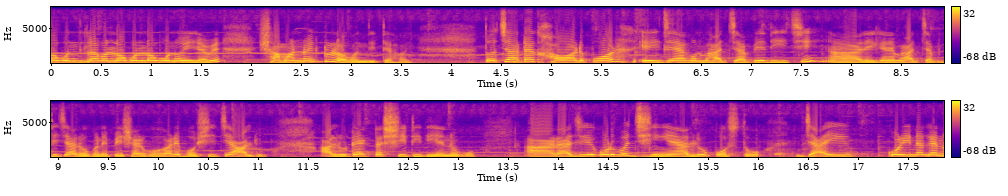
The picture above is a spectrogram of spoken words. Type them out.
লবণ দিলে আবার লবণ লবণ হয়ে যাবে, সামান্য একটু লবণ দিতে হয়। তো চাটা খাওয়ার পর এই যে এখন ভাত চাপিয়ে দিয়েছি, আর এখানে ভাত চাপিয়ে দিয়েছি, আর ওখানে প্রেশার কুকারে বসিয়েছি আলু। আলুটা একটা সিটি দিয়ে নেব। আর আজকে করব ঝিঙে, আলু, পোস্ত। যাই করি না কেন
